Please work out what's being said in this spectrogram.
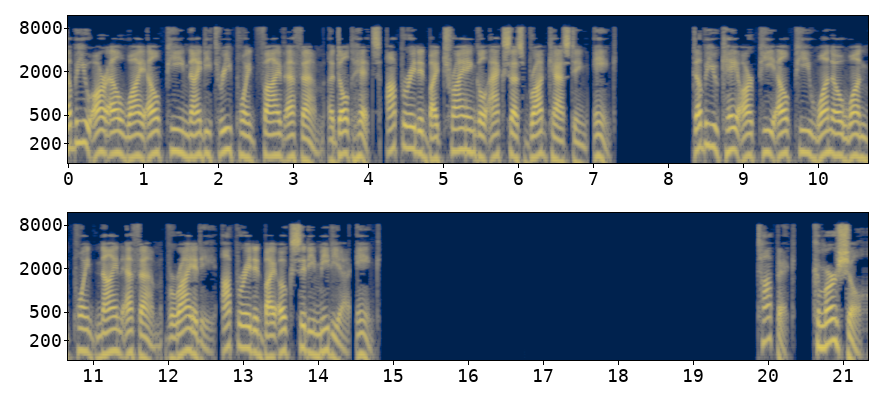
WRLY-LP 93.5 FM Adult Hits, operated by Triangle Access Broadcasting, Inc. WKRP-LP 101.9 FM Variety, operated by Oak City Media, Inc. Commercial.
